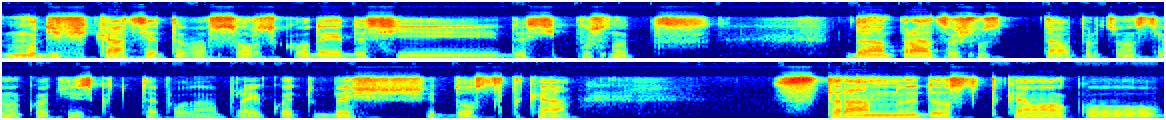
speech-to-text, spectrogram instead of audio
модификацията в source кода и да си, да си пуснат да направят всъщност тази операционна система, която искат от Apple да направи, което беше доста така странно и доста така малко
